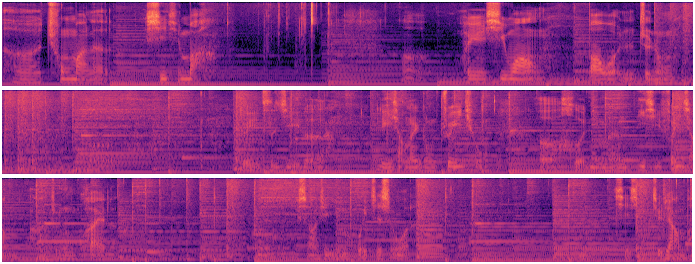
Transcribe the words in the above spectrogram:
呃，充满了信心吧。呃，我也希望把我的这种呃对自己的理想的一种追求，呃，和你们一起分享啊，这种快乐。嗯，相信你们会支持我的。嗯，谢谢，就这样吧。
